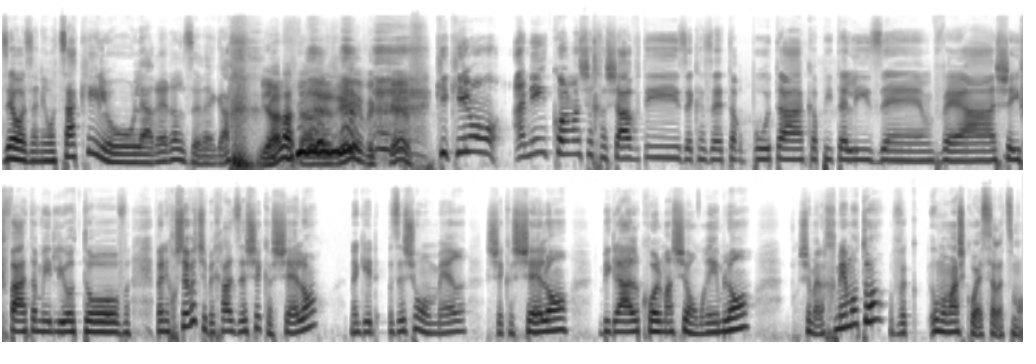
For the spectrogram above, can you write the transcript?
זהו, אז אני רוצה כאילו לערער על זה רגע. יאללה, תערערי, בכיף. כי כאילו, אני, כל מה שחשבתי זה כזה תרבות הקפיטליזם, והשאיפה תמיד להיות טוב, ואני חושבת שבכלל זה שקשה לו, נגיד, זה שהוא אומר שקשה לו בגלל כל מה שאומרים לו, שמנחמים אותו, והוא ממש כועס על עצמו.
